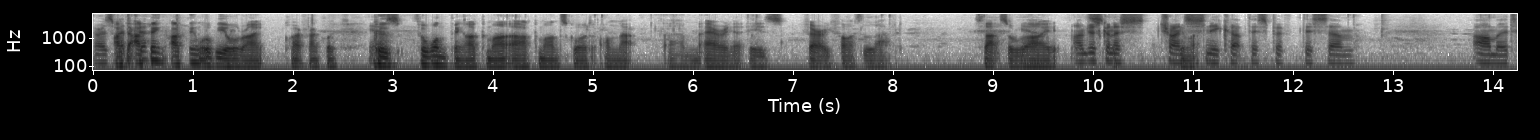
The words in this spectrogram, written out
I, I think I think we'll be all right, quite frankly. Yeah. Because for one thing, our command our command squad on that um, area is very far to the left, so that's all Yeah. right. I'm just gonna s- try and sneak up this this um armored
